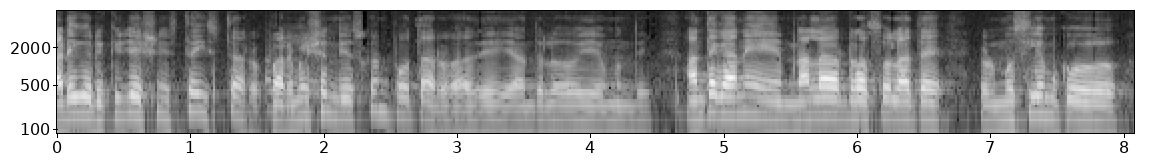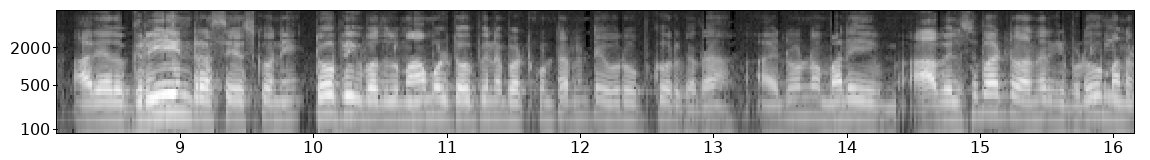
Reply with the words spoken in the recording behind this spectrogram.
అడిగి రిక్విజేషన్ ఇస్తే ఇస్తారు. పర్మిషన్ తీసుకొని పోతారు. అది అందులో ఏముంది? అంతేగాని నల్ల డ్రెస్ లేకపోతే ఇప్పుడు ముస్లింకు అదేదో గ్రీన్ డ్రెస్ వేసుకొని టోపీకి బదులు మామూలు టోపీని పట్టుకుంటారంటే ఎవరు ఒప్పుకోరు కదా? ఐ డోంట్ నో మరి ఆ వెలుసుబాటు అందరికి ఇప్పుడు మనం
